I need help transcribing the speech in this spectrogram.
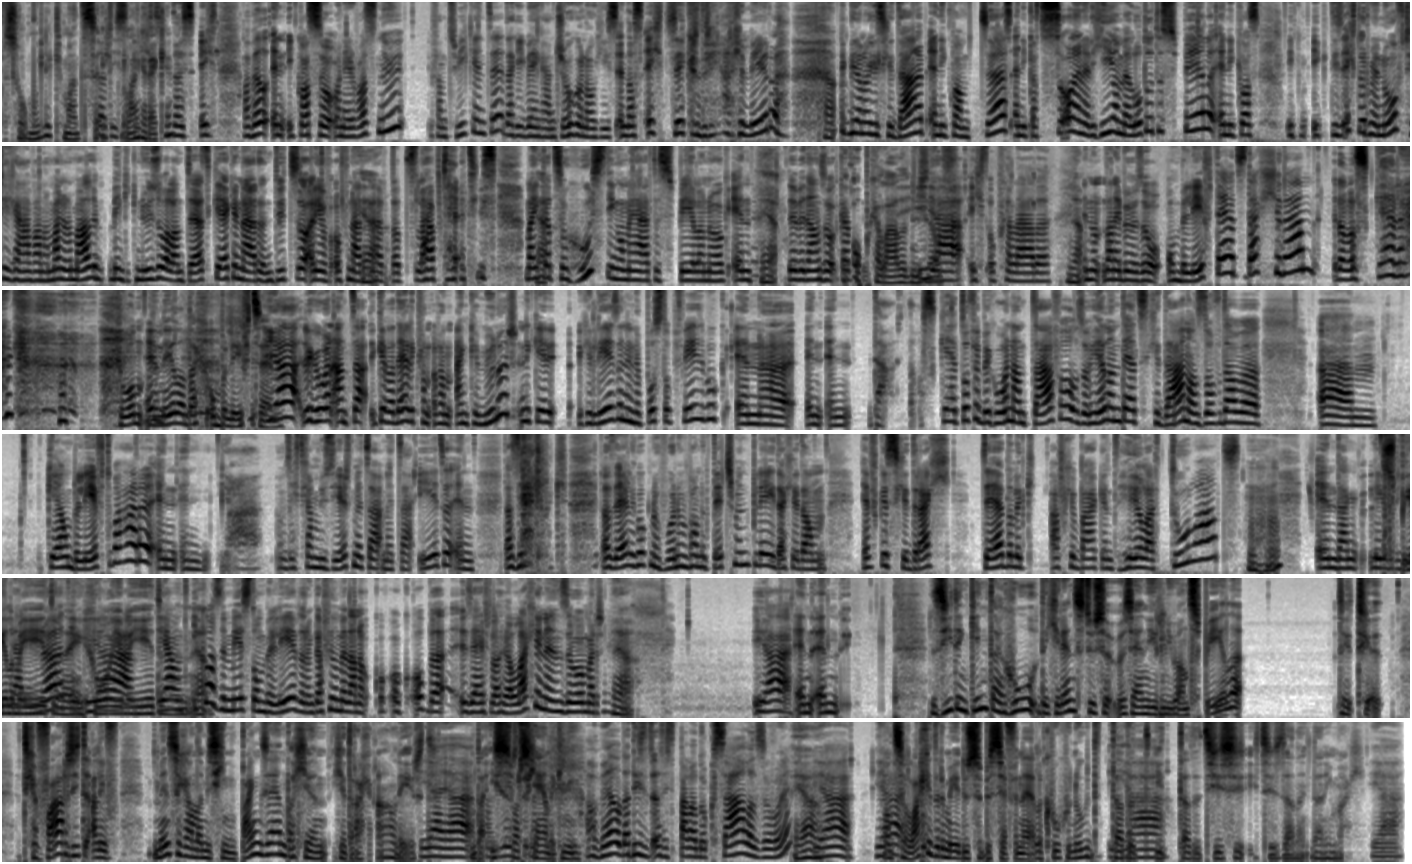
Zo moeilijk, maar het is echt belangrijk. echt, hè? Dat is echt... Ah, wel, en ik was zo... Wanneer was het nu? Van het weekend, hè, dat ik ben gaan joggen nog eens. En dat is echt zeker drie jaar geleden Ja. dat ik dat nog eens gedaan heb. En ik kwam thuis en ik had zo'n energie om met Lotto te spelen. En ik was... Ik, ik, het is echt door mijn hoofd gegaan van... Maar normaal ben ik nu zo al aan het uitkijken naar een dut, zo, allee, of, of naar, Ja. naar dat slaaptijd is. Maar ik had zo goesting om met haar te spelen ook. En we hebben dan zo... Ik had, Opgeladen zelf. ja, echt opgeladen. En dan, dan hebben we zo onbeleefdheidsdag gedaan. En dat was leuk. Gewoon En- de hele dag onbeleefd zijn. Ja, gewoon aan ik heb dat eigenlijk van, van Anke Muller een keer gelezen in een post op Facebook. En, eh, en, en dat, dat was kei tof. We hebben gewoon aan tafel zo heel een tijd gedaan alsof dat we ehm kei onbeleefd waren. En, en ja, ons echt geamuseerd met dat, met dat eten. En dat is, eigenlijk, dat is eigenlijk ook een vorm van attachment play. Dat je dan even gedrag tijdelijk afgebakend heel hard toelaat. Mhm. En dan Spelen met eten uit. en gooien ja, met eten Ja, want en- ik was de meest onbeleefde. En dat viel me dan ook, op. Dat, zij heeft wel gelachen en zo, maar Ja. ja... En, en ziet een kind dan goed de grens tussen we zijn hier nu aan het spelen, het, ge- het gevaar zit... Allee, mensen gaan dan misschien bang zijn dat je een gedrag aanleert. Ja, ja. Dat is waarschijnlijk niet. Ah, wel, dat is, dat is paradoxale zo, hè? Ja. ja. Want ze lachen ermee, dus ze beseffen eigenlijk goed genoeg dat, Ja. het, dat het iets, iets is dat, dat niet mag. Ja.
